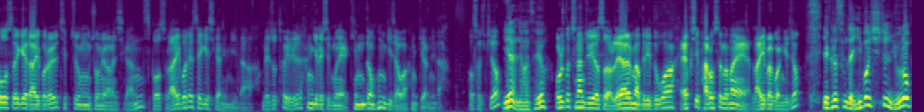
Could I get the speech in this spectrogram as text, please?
스포츠 세계 라이벌을 집중 조명하는 시간 스포츠 라이벌의 세계 시간입니다. 매주 토요일 한겨레 신문의 김동훈 기자와 함께합니다. 어서 오십시오. 예, 안녕하세요. 오늘도 지난주에 이어서 레알 마드리드와 FC 바르셀로나의 라이벌 관계죠? 예, 그렇습니다. 이번 시즌 유럽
